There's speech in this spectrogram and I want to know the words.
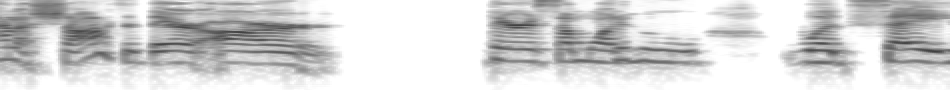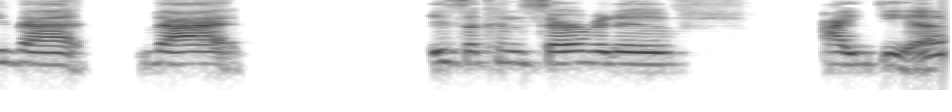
kind of shocked that there are there is someone who would say that that is a conservative idea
